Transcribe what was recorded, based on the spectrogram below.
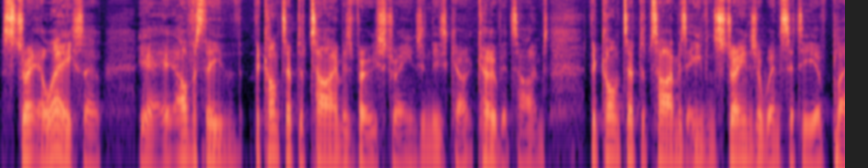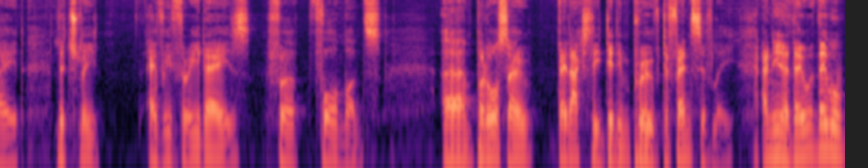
straight away. So yeah, obviously the concept of time is very strange in these COVID times. The concept of time is even stranger when City have played literally every three days for four months. Um, but also they actually did improve defensively, and you know they were they were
